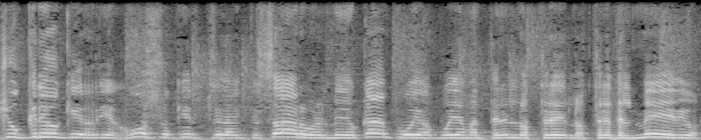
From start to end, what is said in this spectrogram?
Yo creo que es riesgoso que entre David Pizarro por el medio campo, voy a, voy a mantener los tres, los tres del medio.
